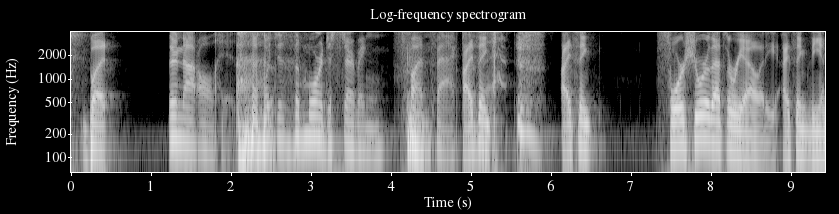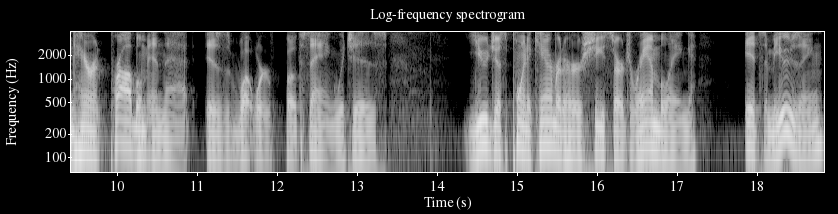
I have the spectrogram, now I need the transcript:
but They're not all his, which is the more disturbing fun fact. I think, I think for sure that's a reality. I think the inherent problem in that is what we're both saying, which is you just point a camera to her, she starts rambling. It's amusing.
